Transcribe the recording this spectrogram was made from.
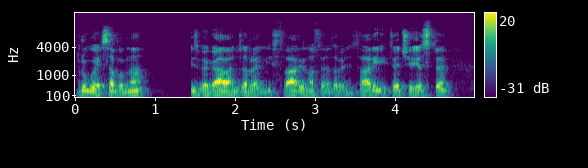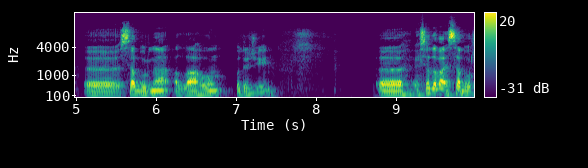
Drugo je sabor na izbjegavanju zabranjenih stvari, ili na zabranjenih stvari. I treće jeste e, sabor na Allahovom određenju. E, e sad ovaj sabur,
